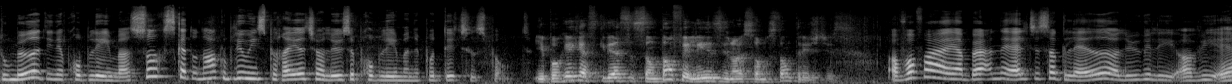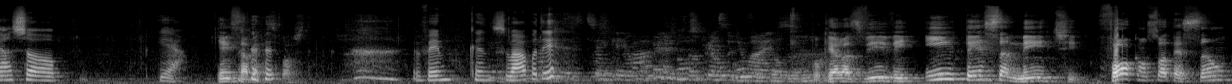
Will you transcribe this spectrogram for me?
du møder dine problemer, så skal du nok blive inspireret til at løse problemerne på det tidspunkt. E por que, que as crianças são tão felizes e nós somos tão tristes? Og hvorfor er børnene altid så glade og lykkelige, og vi er så... Ja, Quem sabe a resposta? hvem kan svare på det? Porque elas vivem intensamente, focam sua atenção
